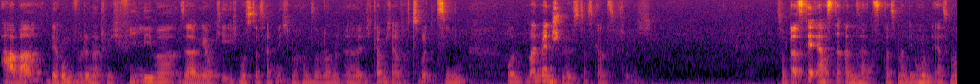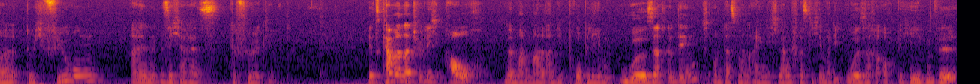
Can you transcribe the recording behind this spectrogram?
Aber der Hund würde natürlich viel lieber sagen, ja okay, ich muss das halt nicht machen, sondern äh, ich kann mich einfach zurückziehen und mein Mensch löst das Ganze für mich. So, das ist der erste Ansatz, dass man dem Hund erstmal durch Führung ein Sicherheitsgefühl gibt. Jetzt kann man natürlich auch wenn man mal an die Problemursache denkt und dass man eigentlich langfristig immer die Ursache auch beheben will,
